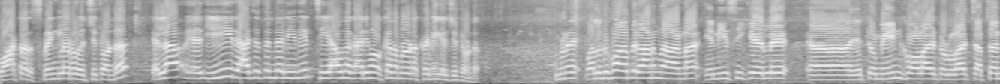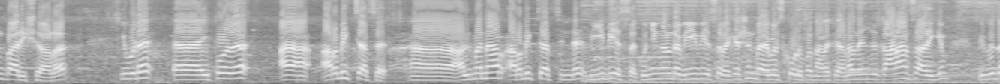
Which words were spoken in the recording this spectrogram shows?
വാട്ടർ സ്പ്രിംഗ്ലർ വെച്ചിട്ടുണ്ട്. എല്ലാ ഈ രാജ്യത്തിന്റെ രീതിയിൽ ചെയ്യാവുന്ന കാര്യങ്ങളൊക്കെ നമ്മളിവിടെ ക്രമീകരിച്ചിട്ടുണ്ട്. നമ്മുടെ വലതുഭാഗത്ത് കാണുന്നതാണ് എൻ ഇ സി കെയിലെ ഏറ്റവും മെയിൻ ഹോളായിട്ടുള്ള ചർച്ച് ആൻഡ് പാരിഷ് ഹാൾ. ഇവിടെ ഇപ്പോൾ അറബിക് ചർച്ച് അൽമനാർ അറബിക് ചർച്ചിന്റെ വി ബി എസ് കുഞ്ഞുങ്ങളുടെ V B S vacation Bible school ഇപ്പോൾ നടക്കുകയാണ്. നിങ്ങൾക്ക് കാണാൻ സാധിക്കും വിവിധ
